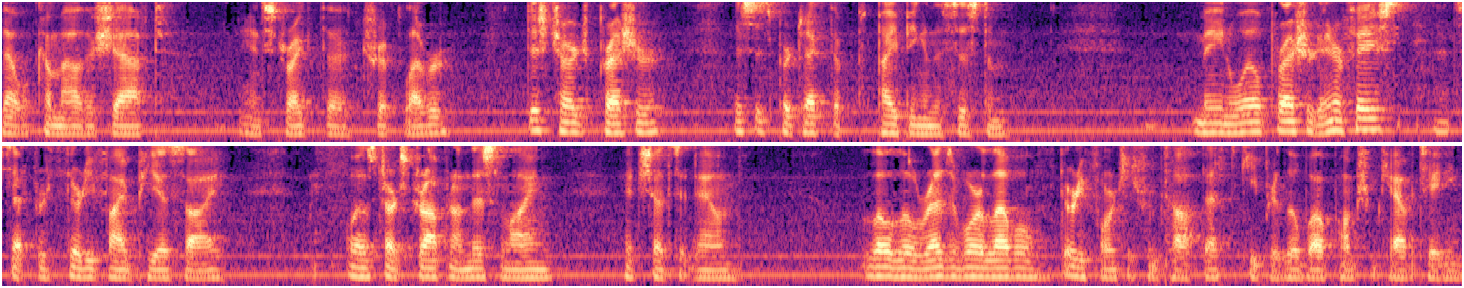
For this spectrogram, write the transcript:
that will come out of the shaft and strike the trip lever. Discharge pressure, this is protect the piping in the system. Main oil pressure to interface, that's set for 35 psi. Oil starts dropping on this line, it shuts it down. Low, low reservoir level, 34 inches from top, that's to keep your lube oil pumps from cavitating.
